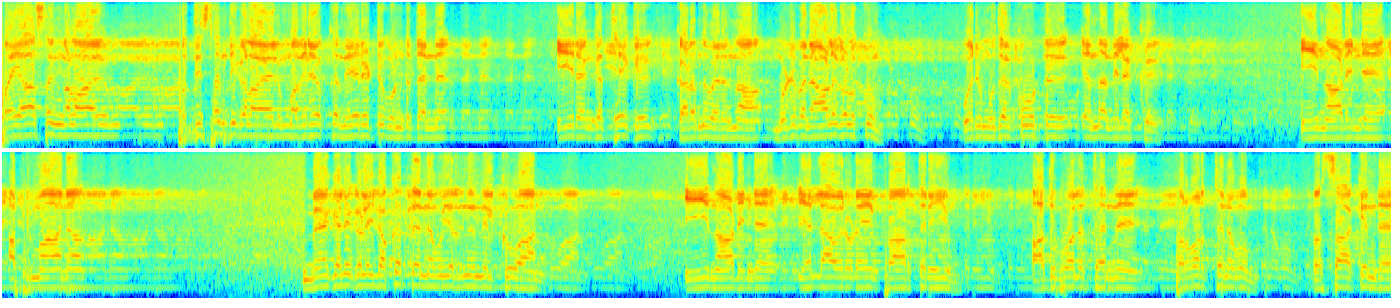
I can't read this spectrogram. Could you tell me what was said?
പ്രയാസങ്ങളായും പ്രതിസന്ധികളായാലും അതിനൊക്കെ നേരിട്ട് കൊണ്ട് തന്നെ ഈ രംഗത്തേക്ക് കടന്നു വരുന്ന മുഴുവൻ ആളുകൾക്കും ഒരു മുതൽക്കൂട്ട് എന്ന നിലയ്ക്ക് ഈ നാടിന്റെ അഭിമാന മേഖലകളിലൊക്കെ തന്നെ ഉയർന്നു നിൽക്കുവാൻ ഈ നാടിന്റെ എല്ലാവരുടെയും പ്രാർത്ഥനയും അതുപോലെ തന്നെ പ്രവർത്തനവും റസാക്കിന്റെ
